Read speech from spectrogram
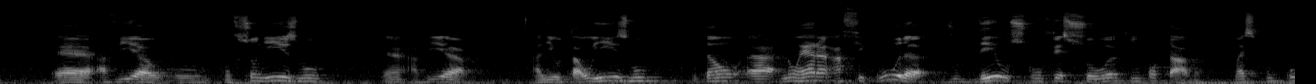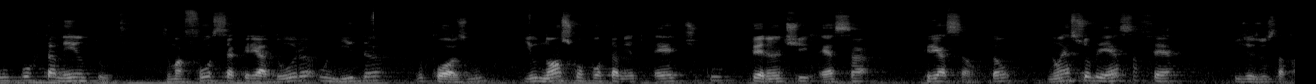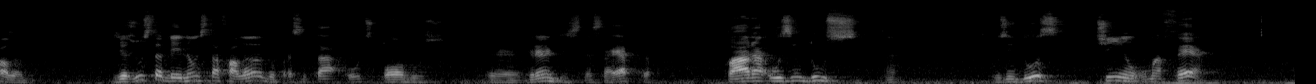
é, havia o, confucionismo, né, havia ali o taoísmo, então não era a figura de Deus como pessoa que importava, mas o comportamento de uma força criadora unida no cosmo e o nosso comportamento ético perante essa criação. Então, não é sobre essa fé que Jesus está falando. Jesus também não está falando, para citar outros povos é, grandes nessa época, para os hindus. Né? Os hindus tinham uma fé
